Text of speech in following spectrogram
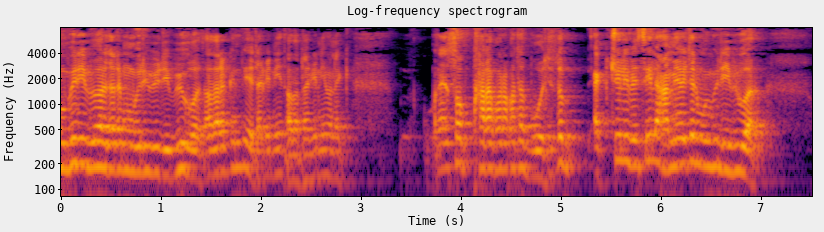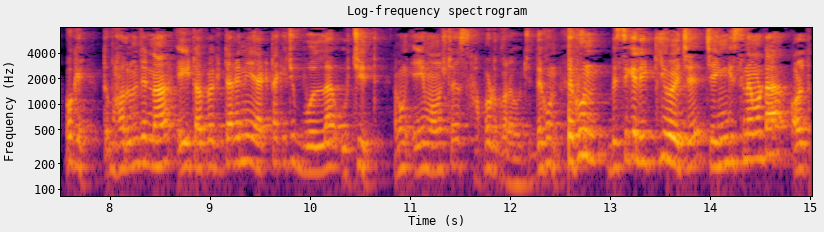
মুভি রিভিউয়ার যারা মুভি রিভিউ রিভিউ করে তারা কিন্তু এটাকে নিয়ে, তাদেরটাকে নিয়ে অনেক মানে সব খারাপ খারাপ কথা বলছে। তো অ্যাকচুয়ালি বেসিক্যালি আমি হচ্ছে মুভি রিভিউয়ার ওকে তো ভাবলাম যে না, এই টপিকটাকে নিয়ে একটা কিছু বললা উচিত এবং এই মানুষটাকে সাপোর্ট করা উচিত। দেখুন দেখুন বেসিক্যালি কি হয়েছে চেঙ্গি সিনেমাটা অত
